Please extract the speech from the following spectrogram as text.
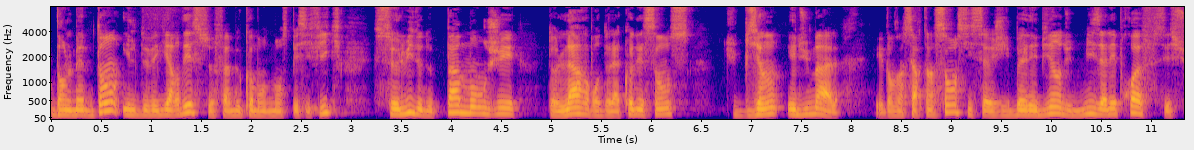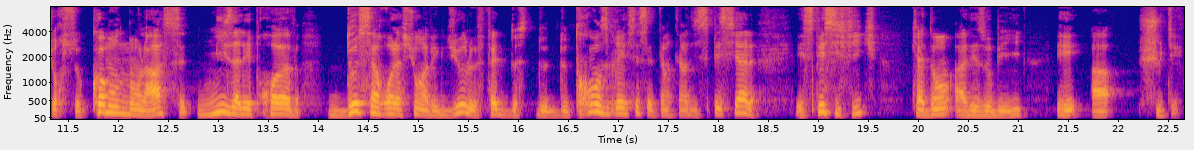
Dans le même temps, il devait garder ce fameux commandement spécifique, celui de ne pas manger de l'arbre de la connaissance du bien et du mal. Et dans un certain sens, il s'agit bel et bien d'une mise à l'épreuve. C'est sur ce commandement-là, cette mise à l'épreuve de sa relation avec Dieu, le fait de, de transgresser cet interdit spécial et spécifique qu'Adam a désobéi et a chuté.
